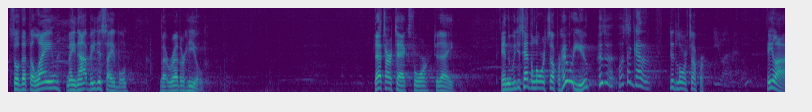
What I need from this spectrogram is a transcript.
so that the lame may not be disabled, but rather healed. That's our text for today. And we just had the Lord's Supper. Who are you? Who's the, what's that guy that did the Lord's Supper? Eli. Eli.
